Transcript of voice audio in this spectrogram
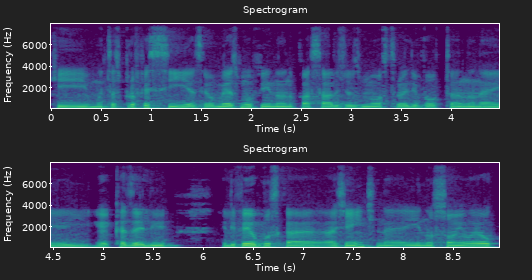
Que muitas profecias, eu mesmo vi no ano passado, Jesus mostrou ele voltando, né? E, quer dizer, ele, ele veio buscar a gente, né? E no sonho eu,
